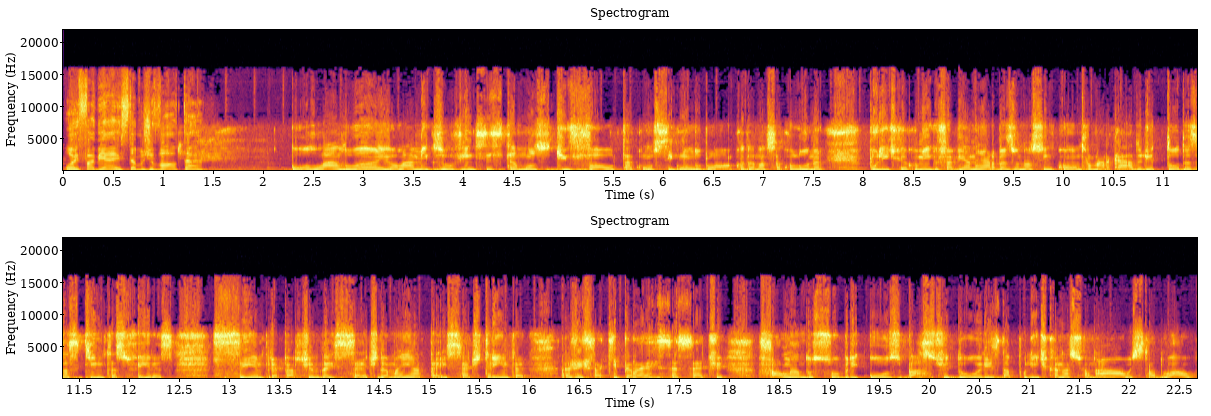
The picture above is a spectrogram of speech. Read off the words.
Oi, Fabiana, estamos de volta. Olá, Luan e olá, amigos ouvintes. Estamos de volta com o segundo bloco da nossa coluna Política comigo, Fabiana Erbas, o nosso encontro marcado de todas as quintas-feiras, sempre a partir das sete da manhã até as sete trinta. A gente está aqui pela RC7 falando sobre os bastidores da política nacional, estadual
